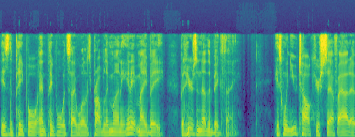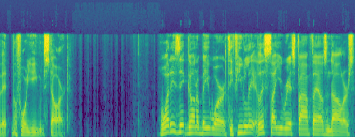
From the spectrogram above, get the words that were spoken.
is the people and people would say, well, it's probably money, and it may be. But here's another big thing. It's when you talk yourself out of it before you even start. What is it going to be worth if you let's say you risk five thousand dollars?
